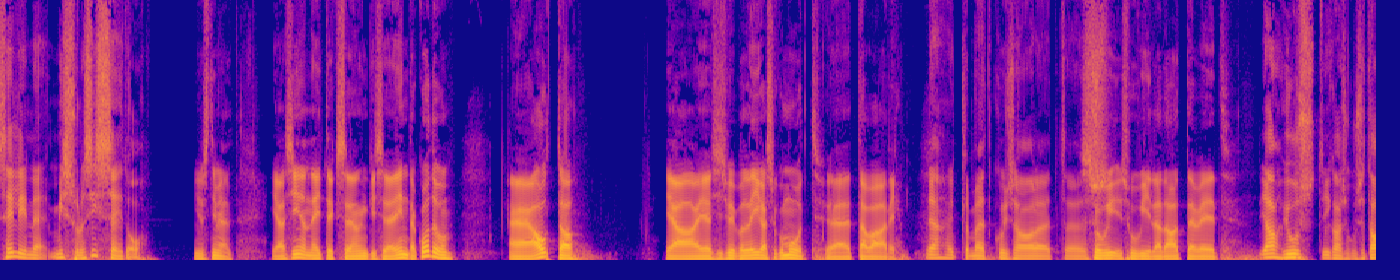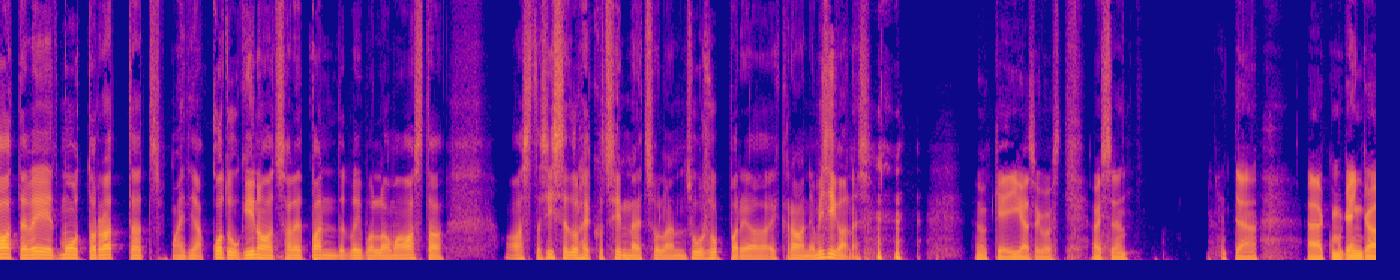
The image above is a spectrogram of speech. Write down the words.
selline, mis sulle sisse ei too. just nimelt ja siin on näiteks ongi see enda kodu äh,, auto ja, ja siis võib-olla igasugu muud äh, tavaari, jah, ütleme, et kui sa oled äh, suvi, suvilad, ATV-d, jah, just igasugused ATV-d, mootorrattad, ma ei tea, kodukinod, sa oled pannud võib-olla oma aasta, aasta sissetulekut sinna, et sul on suur suppar ja ekraan ja mis iganes okei okay,, igasugust asja on. et äh, kui ma käin ka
